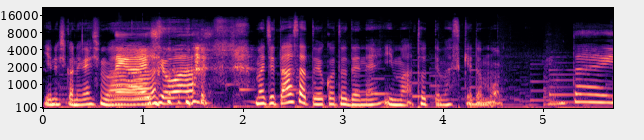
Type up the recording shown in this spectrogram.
よろしくお願いしおます。願いします。まあちょっと朝ということでね、今撮ってますけども。眠たい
